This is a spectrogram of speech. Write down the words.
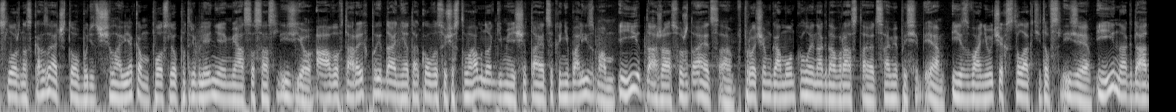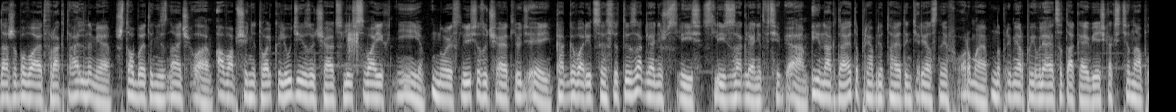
сложно сказать, что будет с человеком после употребления мяса со слизью кровью, а во-вторых, поедание такого существа многими считается каннибализмом и даже осуждается. Впрочем, гомункулы иногда вырастают сами по себе из вонючих сталактитов слизи и иногда даже бывают фрактальными, что бы это ни значило. А вообще не только люди изучают слизь своих НИИ, но и слизь изучает людей. Как говорится, если ты заглянешь в слизь, слизь заглянет в тебя. И иногда это приобретает интересные формы. Например, появляется такая вещь, как стена плоти.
